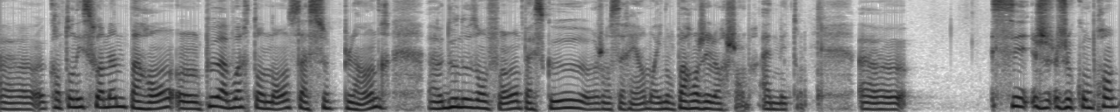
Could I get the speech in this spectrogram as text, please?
Euh, quand on est soi-même parent, on peut avoir tendance à se plaindre euh, de nos enfants parce que, euh, j'en sais rien, moi, ils n'ont pas rangé leur chambre, admettons. C'est, je, comprends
